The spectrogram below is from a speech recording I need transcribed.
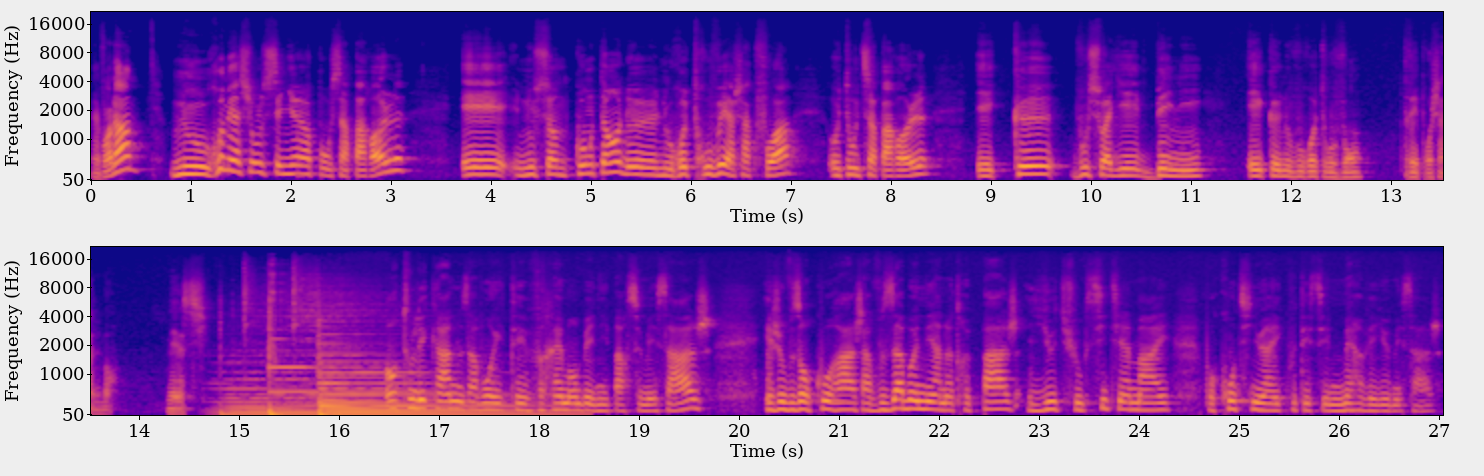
Ben voilà, nous remercions le Seigneur pour sa parole et nous sommes contents de nous retrouver à chaque fois autour de sa parole et que vous soyez bénis et que nous vous retrouvons très prochainement. Merci. En tous les cas, nous avons été vraiment bénis par ce message et je vous encourage à vous abonner à notre page YouTube CTMI pour continuer à écouter ces merveilleux messages.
